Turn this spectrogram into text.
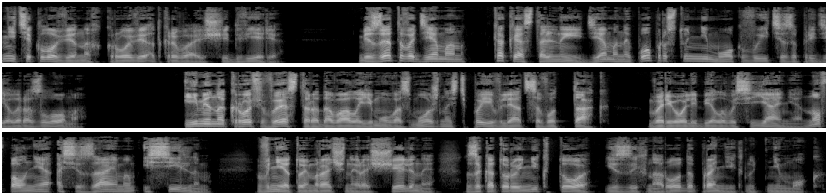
не текло в венах крови, открывающей двери. Без этого демон, как и остальные демоны, попросту не мог выйти за пределы разлома. Именно кровь Вестера давала ему возможность появляться вот так, в ореоле белого сияния, но вполне осязаемым и сильным, вне той мрачной расщелины, за которую никто из их народа проникнуть не мог.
